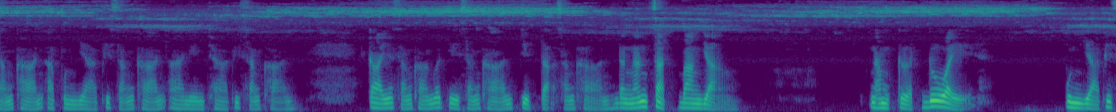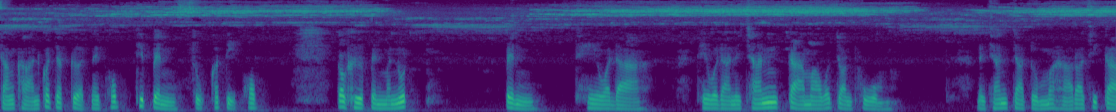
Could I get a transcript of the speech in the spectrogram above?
สังขารอปุญญาพิสังขาร อาเนนชาพิสังขาร กายสังขารวจีสังขาร จิตตสังขาร ดังนั้นสัตว์บางอย่างนำเกิดด้วยปุญญาพิสังขารก็จะเกิดในภพที่เป็นสุขติภพ ก็คือเป็นมนุษย์ เป็นเทวดา เทวดาในชั้นกามาวจรภูมิ ในชั้นจาตุมมหาราชิกา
